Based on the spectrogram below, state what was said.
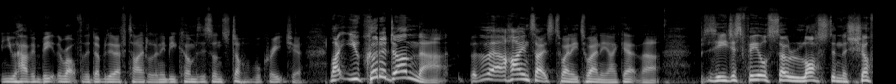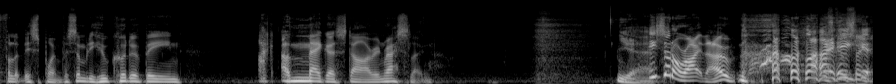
and you have him beat The Rock for the WF title, and he becomes this unstoppable creature. Like you could have done that, but hindsight's twenty twenty. I get that. But he just feels so lost in the shuffle at this point for somebody who could have been like a mega star in wrestling. Yeah, he's done all right though. like, say,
